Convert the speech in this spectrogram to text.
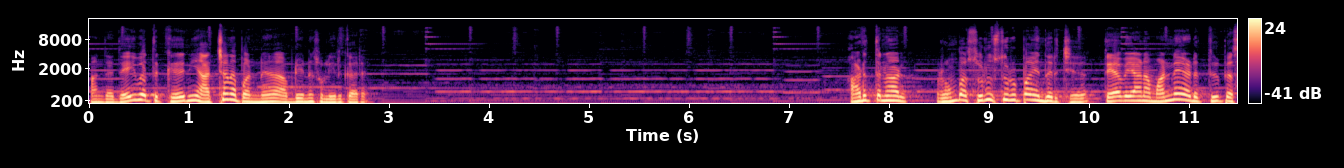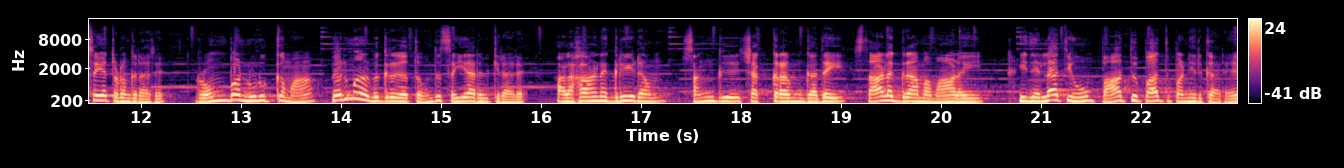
அந்த தெய்வத்துக்கு நீ அர்ச்சனை பண்ணு அப்படின்னு சொல்லியிருக்காரு. அடுத்த நாள் ரொம்ப சுறுசுறுப்பாக எந்திரிச்சு தேவையான மண்ணை எடுத்து பிசைய தொடங்குறாரு. ரொம்ப நுணுக்கமாக பெருமாள் விக்கிரகத்தை வந்து செய்ய ஆரம்பிக்கிறாரு. அழகான கிரீடம் சங்கு சக்கரம் கதை சாலக்கிராம மாலை இது எல்லாத்தையும் பார்த்து பார்த்து பண்ணியிருக்காரு.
